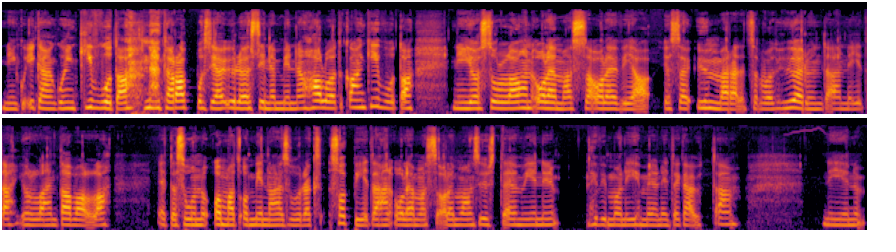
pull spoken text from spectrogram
niin kuin ikään kuin kivuta näitä rappusia ylös sinne, minne haluatkaan kivuta, niin jos sulla on olemassa olevia, jos sä ymmärrät, että sä voit hyödyntää niitä jollain tavalla, että sun omat ominaisuudeksi sopii tähän olemassa olemaan systeemiin, niin hyvin moni ihminen niitä käyttää. Niin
